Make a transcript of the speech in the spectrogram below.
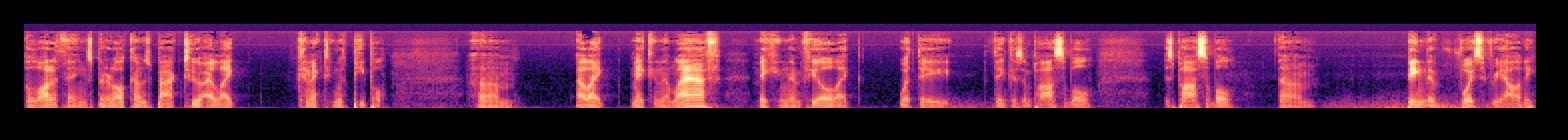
a lot of things, but it all comes back to I like connecting with people. Um, I like making them laugh, making them feel like what they think is impossible is possible. Um, being the voice of reality,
